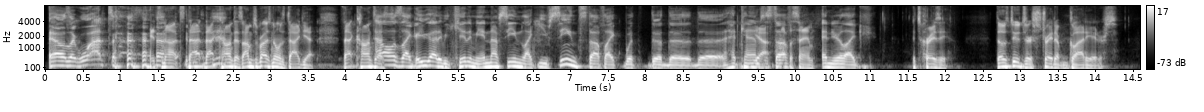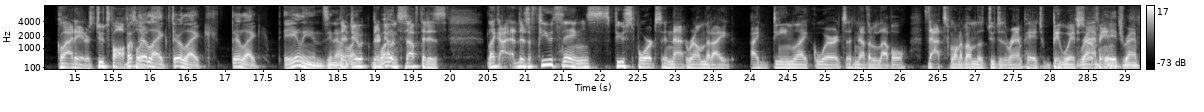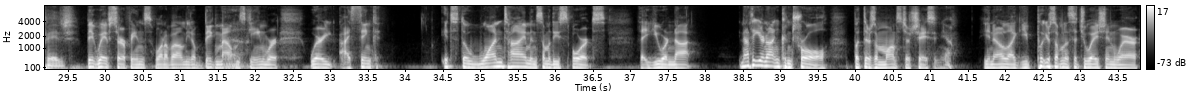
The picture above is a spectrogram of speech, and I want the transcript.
And I was like, what? It's nuts. that that contest. I'm surprised no one's died yet. That contest. I was like, you got to be kidding me! And I've seen like you've seen stuff like with the the the head cams Yeah, and it's not stuff. the same. And you're like, It's crazy. Those dudes are straight up gladiators. Gladiators. Dudes fall off but cliffs. they're like they're like they're like aliens, you know? they're, do, Like, they're doing stuff that is like I, there's a few things, few sports in that realm that I I deem like where it's another level. That's one of them. Those dudes at the rampage, big wave surfing, Rampage, rampage. big wave surfing's one of them. You know, big mountain skiing where where I think it's the one time in some of these sports that you are not not that you're not in control, but there's a monster chasing you. You know, like you put yourself in a situation where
